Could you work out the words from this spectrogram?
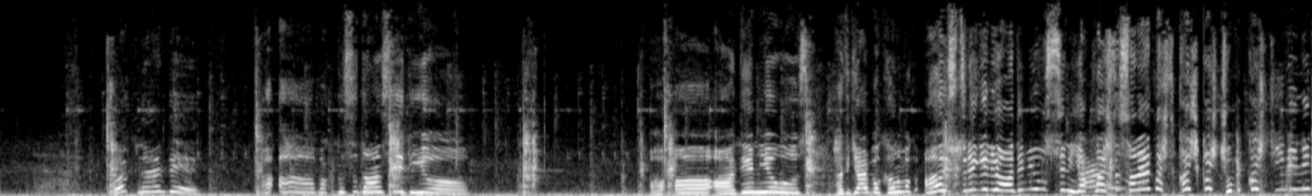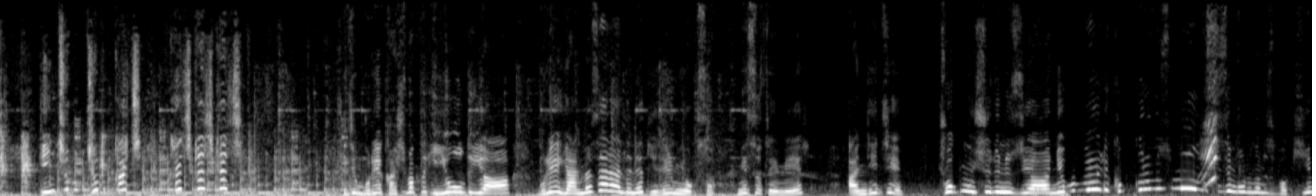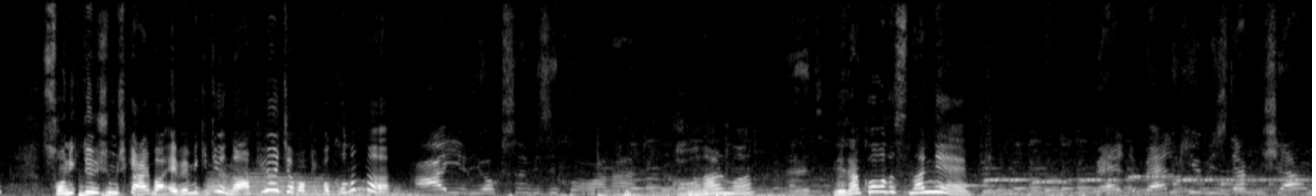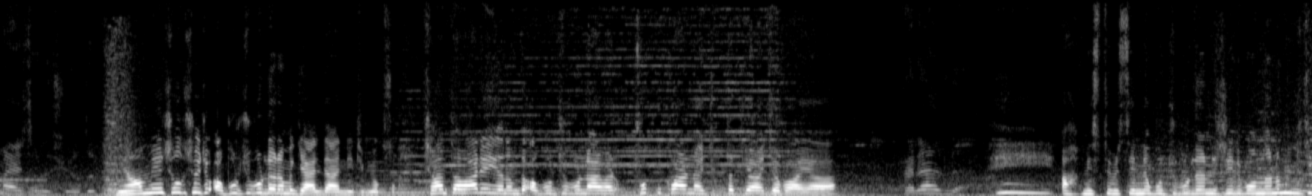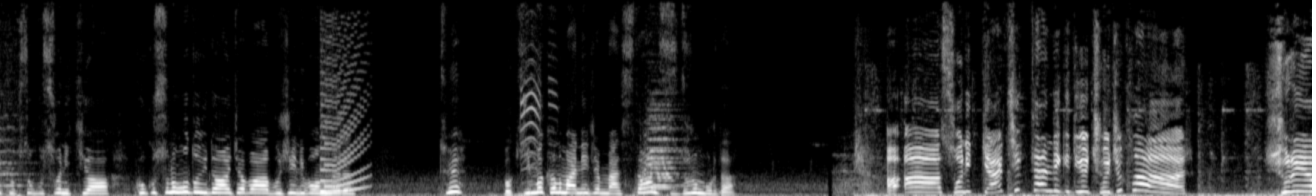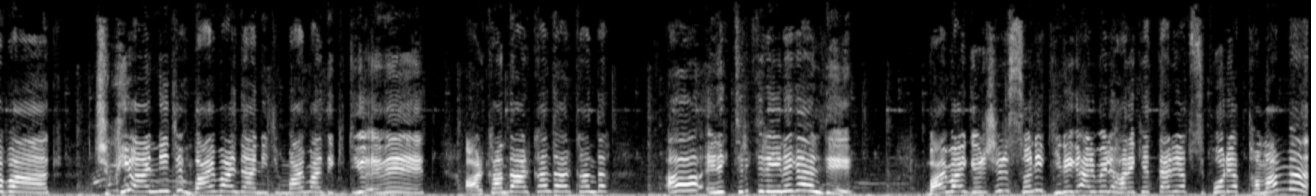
Bak nerede? Aa bak nasıl dans ediyor. Aa Adem Yavuz. Hadi gel bakalım bak. Aa üstüne geliyor Adem Yavuz seni. Yaklaştı sana yaklaştı. Kaç kaç çabuk kaç. İn in in. İn çabuk çabuk kaç. Kaç kaç kaç. Anneciğim buraya kaçmakla iyi oldu ya. Buraya gelmez herhalde. Ne? Gelir mi yoksa? Mesut Emir. Anneciğim çok mu üşüdünüz ya? Ne bu böyle kıpkırmızı mı oldu sizin burnunuz bakayım? Sonic de üşümüş galiba. Eve mi gidiyor? Ne yapıyor acaba? Bir bakalım mı? Hayır yoksa bizi kovalar. Kovalar mı? Evet. Neden kovalasın annem? Bel- belki bizden bir şey almaya çalışıyordur. Ne almaya çalışıyor acaba? Abur cuburlara mı geldi anneciğim yoksa? Çanta var ya yanımda abur cuburlar var. Çok mu karnı acıktık ya acaba ya? Herhalde. Ah Mesut Emir senin abur cuburlarını, jelibonlarını mı yiyecek yoksa bu Sonic ya? Kokusunu mu duydu acaba bu jelibonların? Tüh. Bakayım bakalım anneciğim ben siz tamam? Siz durun burada. Aa Sonic gerçekten de gidiyor çocuklar. Şuraya bak. Çıkıyor anneciğim. Bay bay de anneciğim. Bay bay de gidiyor evet. Arkanda arkanda arkanda. Aa elektrik direğine geldi. Bay bay görüşürüz Sonic. Yine gel böyle hareketler yap spor yap tamam mı?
